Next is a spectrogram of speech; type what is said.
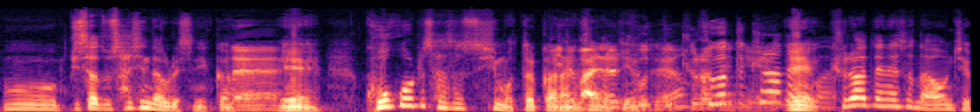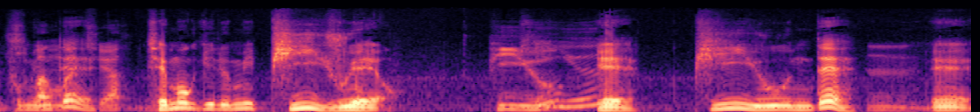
어, 비싸도 사신다고 그랬으니까 네. 예, 그거를 사서 쓰시면 어떨까라는 생각이에요. 그것도 큐라덴이에요. 큐라덴 예, 거예요. 큐라덴에서 나온 제품인데? 제목 이름이 비유예요. 비유. 비유. 예, 비유인데 음. 예,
